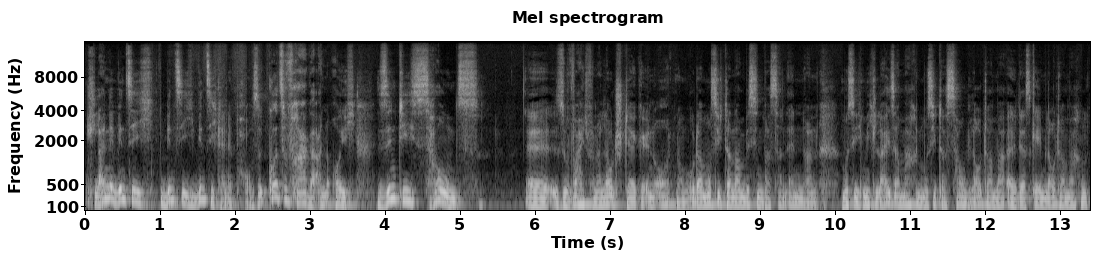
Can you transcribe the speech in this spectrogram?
kleine, winzig, winzig, winzig kleine Pause. Kurze Frage an euch. Sind die Sounds äh, soweit von der Lautstärke in Ordnung? Oder muss ich da noch ein bisschen was dann ändern? Muss ich mich leiser machen? Muss ich das Sound lauter äh, das Game lauter machen?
